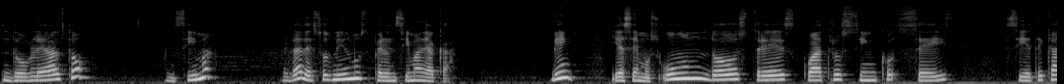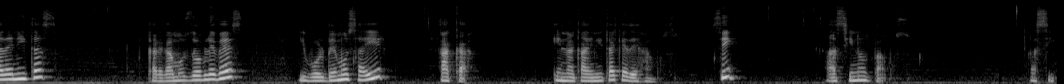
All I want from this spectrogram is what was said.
doble alto encima, ¿verdad? De estos mismos, pero encima de acá. Bien, y hacemos 1, 2, 3, 4, 5, 6, 7 cadenitas, cargamos doble vez y volvemos a ir acá, en la cadenita que dejamos. ¿Sí? Así nos vamos. Así.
